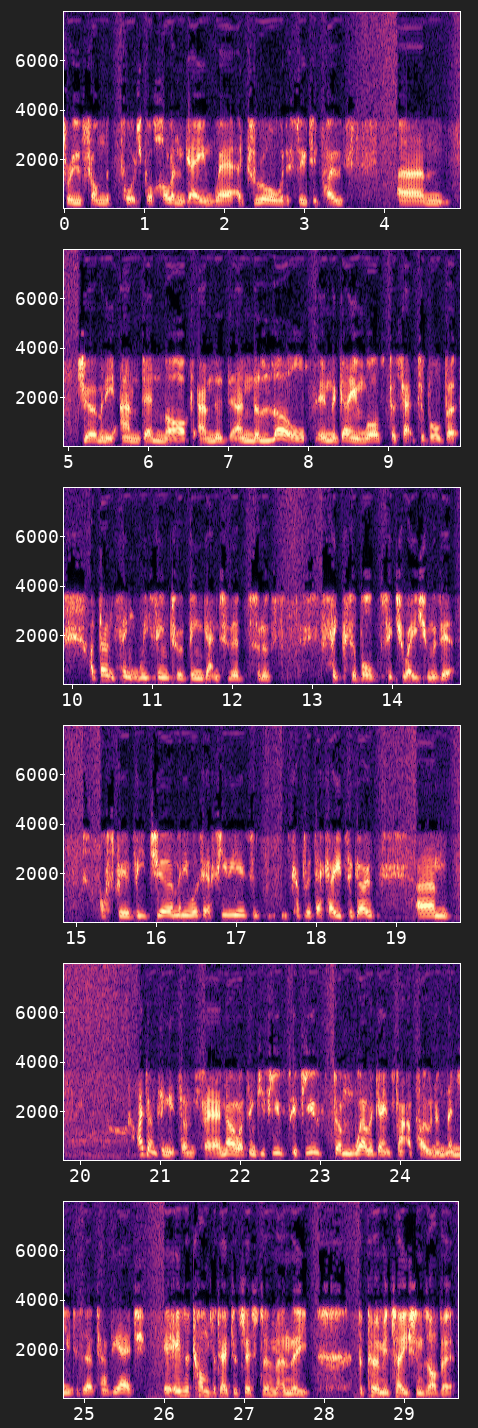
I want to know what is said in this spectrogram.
through from the Portugal Holland game, where a draw would have suited both um, Germany and Denmark, and the and the lull in the game was perceptible. But I don't think we seem to have been getting to the sort of fixable situation. Was it Austria v Germany? Was it a few years, a couple of decades ago? Um, I don't think it's unfair. No, I think if you've if you've done well against that opponent, then you deserve to have the edge. It is a complicated system, and the the permutations of it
